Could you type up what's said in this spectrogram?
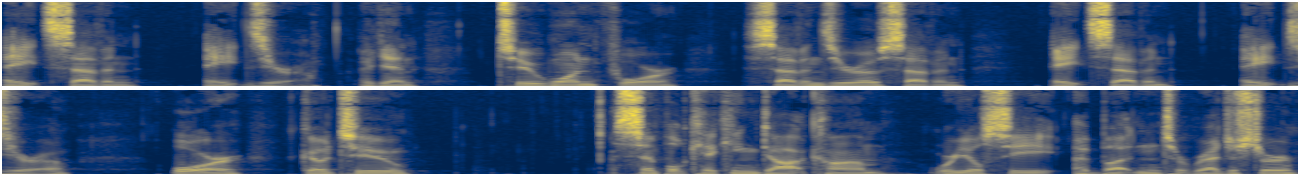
8780. Again, 214 707 8780 or go to simplekicking.com where you'll see a button to register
